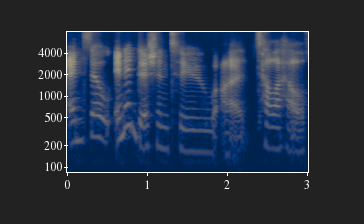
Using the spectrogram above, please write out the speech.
And so, in addition to uh, telehealth,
